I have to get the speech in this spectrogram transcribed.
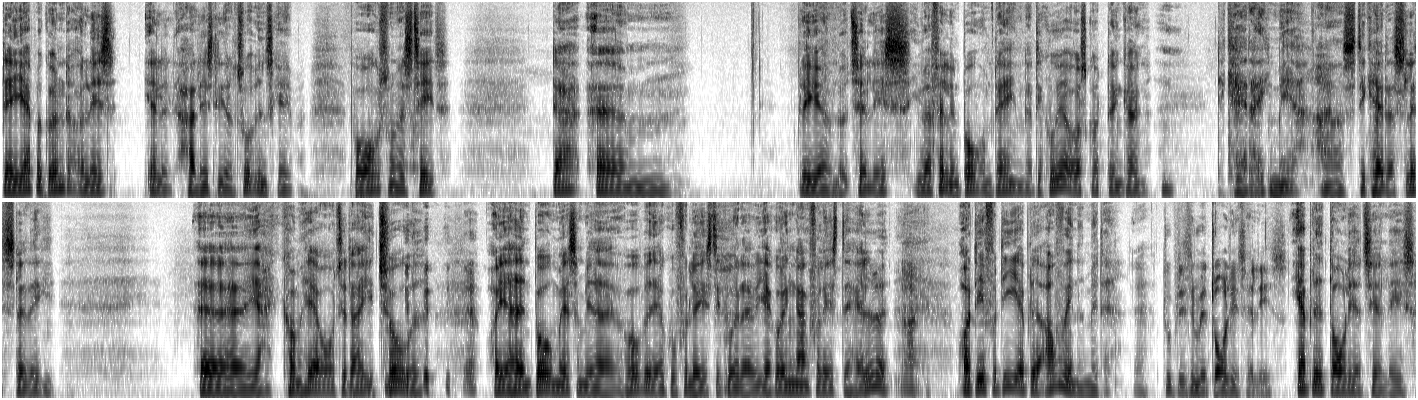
Da jeg begyndte at læse, jeg har læst litteraturvidenskab på Aarhus Universitet, der øhm, blev jeg jo nødt til at læse i hvert fald en bog om dagen, og det kunne jeg også godt dengang. Hmm. Det kan jeg da ikke mere, Anders. Det kan jeg da slet, slet ikke. Uh, jeg kom herover til dig i toget, ja. og jeg havde en bog med, som jeg håbede, jeg kunne få læst. Det kunne jeg, da. jeg kunne ikke engang få læst det halve. Nej. Og det er fordi, jeg er blevet afvendet med det. Ja, du bliver simpelthen dårligere til at læse. Jeg er blevet dårligere til at læse.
